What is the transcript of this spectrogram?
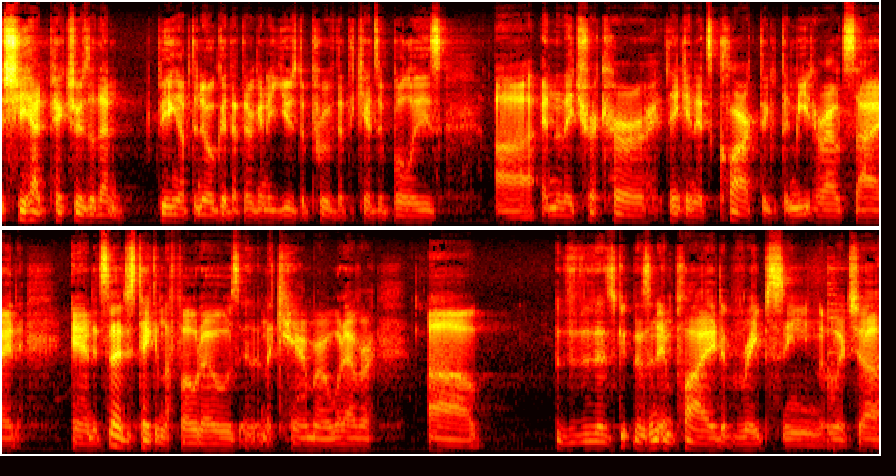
she had pictures of them being up to no good that they're going to use to prove that the kids are bullies. Uh, and then they trick her thinking it's Clark to, meet her outside and instead of just taking the photos and the camera or whatever, uh, there's there's an implied rape scene, which uh,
